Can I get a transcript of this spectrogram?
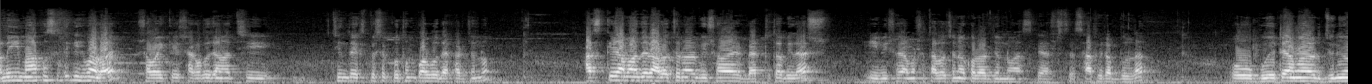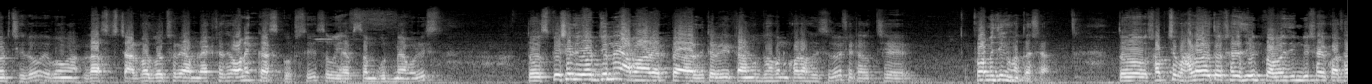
আমি মাহফুজ সিদ্দিকী হিমালয়। সবাইকে স্বাগত জানাচ্ছি চিন্তা এক্সপ্রেসের প্রথম পর্ব দেখার জন্য। আজকে আমাদের আলোচনার বিষয় ব্যর্থতা বিলাস। এই বিষয়ে আমার সাথে আলোচনা করার জন্য আজকে আসছে সাফির আবদুল্লাহ। ও বুয়েটে আমার জুনিয়র ছিল এবং লাস্ট চার পাঁচ বছরে আমরা একসাথে অনেক কাজ করছি so we have some good memories তো স্পেশালি ওর জন্য আমার একটা লিটারারি টার্ম উদ্ভাবন করা হয়েছিল, সেটা হচ্ছে প্রমিজিং হতাশা। তো সবচেয়ে ভালো হয়তো সাথে প্রমিজিং বিষয়ে কথা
